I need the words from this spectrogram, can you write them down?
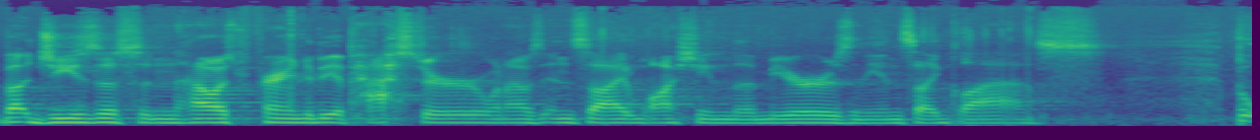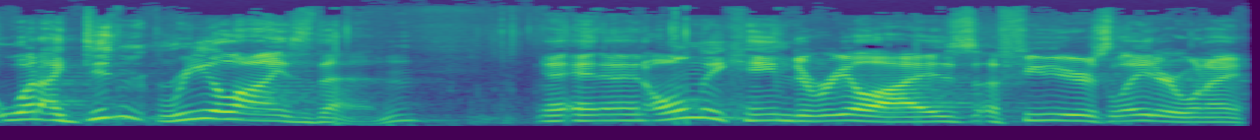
about Jesus and how I was preparing to be a pastor when I was inside washing the mirrors and the inside glass. But what I didn't realize then, and, and only came to realize a few years later when I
